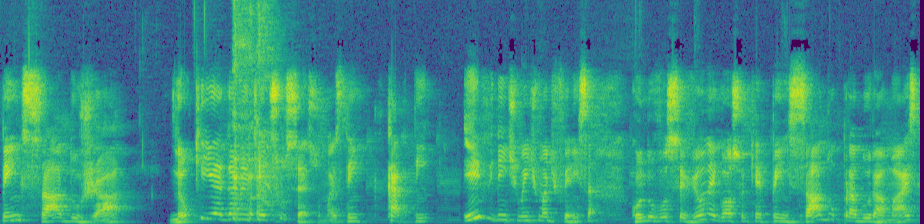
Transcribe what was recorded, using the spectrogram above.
pensado já. Não que é garantia de sucesso, mas tem. Cara, tem evidentemente uma diferença quando você vê um negócio que é pensado para durar mais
